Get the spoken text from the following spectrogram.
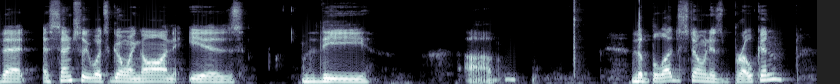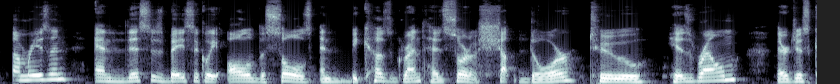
that essentially what's going on is the uh, the bloodstone is broken for some reason, and this is basically all of the souls. And because Grenth has sort of shut the door to his realm, they're just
